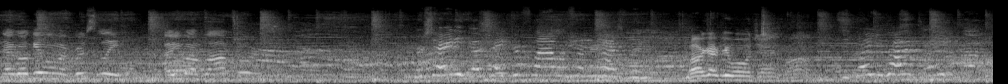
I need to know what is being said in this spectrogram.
Now go get one with Bruce Lee. Oh, you want to vlog for us? Mercedes, go take your flowers from your husband. oh, I gotta get one with James Bond. You know you gotta take.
